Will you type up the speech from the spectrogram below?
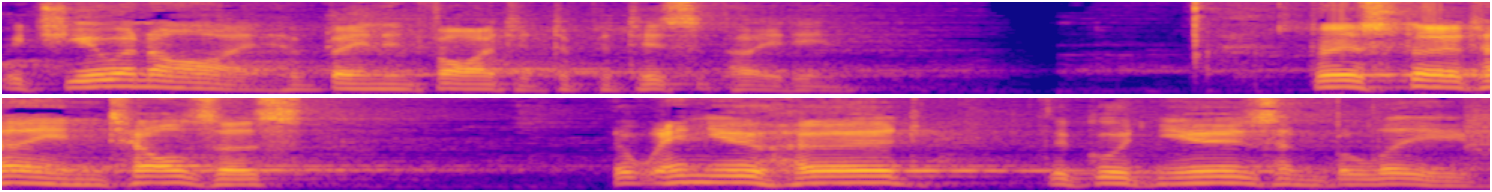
which you and I have been invited to participate in. Verse 13 tells us that when you heard the good news and believed,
